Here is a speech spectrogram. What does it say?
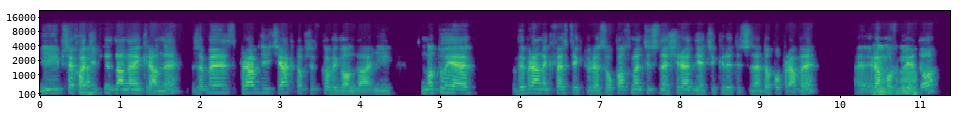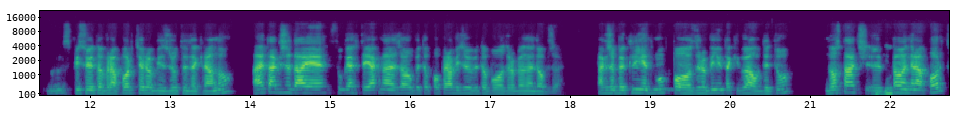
i przechodzi Tak. przez dane ekrany, żeby sprawdzić, jak to wszystko wygląda. I notuje wybrane kwestie, które są kosmetyczne, średnie czy krytyczne do poprawy. E, Raportuje Mhm. to, spisuje to w raporcie, robi zrzuty z ekranu, ale także daje sugestie, jak należałoby to poprawić, żeby to było zrobione dobrze. Tak, żeby klient mógł po zrobieniu takiego audytu dostać e, Mhm. pełen raport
